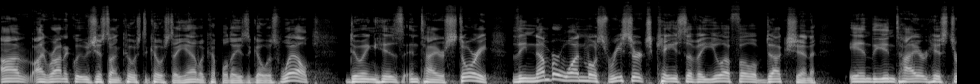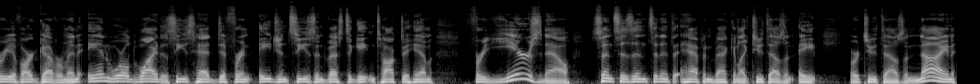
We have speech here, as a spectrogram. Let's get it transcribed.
uh, ironically was just on Coast to Coast AM a couple days ago as well, doing his entire story. The number one most researched case of a UFO abduction in the entire history of our government and worldwide, as he's had different agencies investigate and talk to him for years now since his incident that happened back in like 2008 or 2009.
